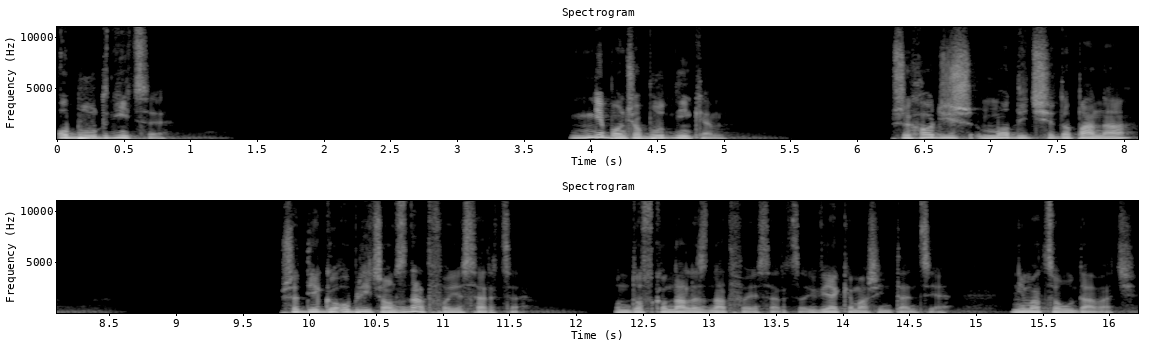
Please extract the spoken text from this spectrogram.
obłudnicy. Nie bądź obłudnikiem. Przychodzisz modlić się do Pana przed Jego obliczą, zna Twoje serce. On doskonale zna Twoje serce i wie, jakie masz intencje. Nie ma co udawać.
